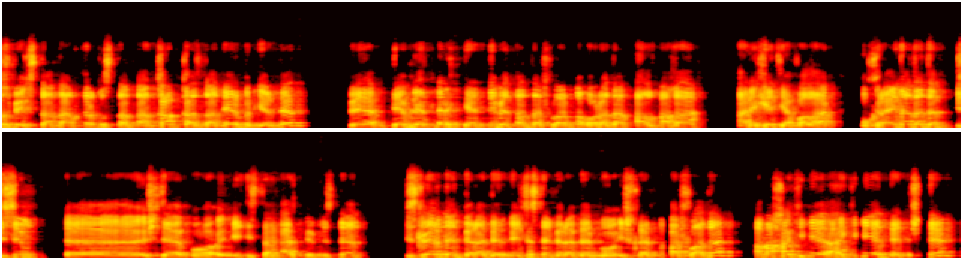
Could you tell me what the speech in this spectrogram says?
Özbekistan'dan, Kırgızistan'dan, Kafkas'tan her bir yerden ve devletler kendi vatandaşlarını oradan almaya hareket yapalar. Ukrayna'da da bizim e, işte bu inisiyatifimizden bizlerle beraber, meclisle beraber bu işler başladı. Ama hakimi, hakimiyet denişti,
